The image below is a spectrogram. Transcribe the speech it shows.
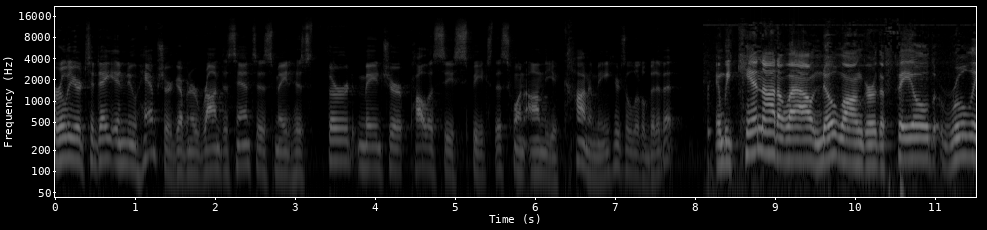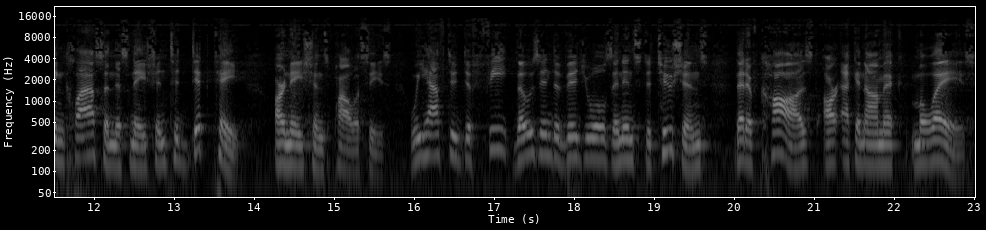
Earlier today in New Hampshire, Governor Ron DeSantis made his third major policy speech, this one on the economy. Here's a little bit of it. And we cannot allow no longer the failed ruling class in this nation to dictate our nation's policies. We have to defeat those individuals and institutions that have caused our economic malaise.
